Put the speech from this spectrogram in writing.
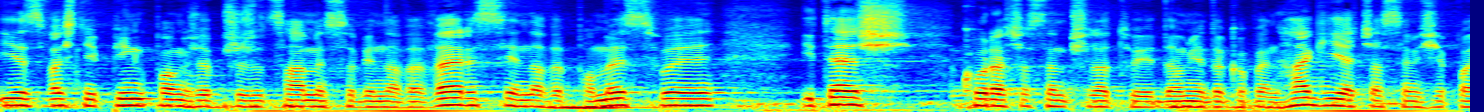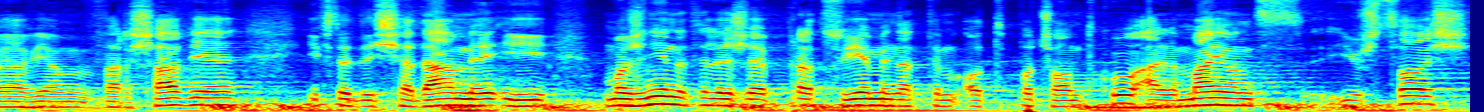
jest właśnie ping-pong, że przerzucamy sobie nowe wersje, nowe pomysły i też Kura czasem przylatuje do mnie do Kopenhagi, ja czasem się pojawiam w Warszawie i wtedy siadamy i może nie na tyle, że pracujemy nad tym od początku, ale mając już coś,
